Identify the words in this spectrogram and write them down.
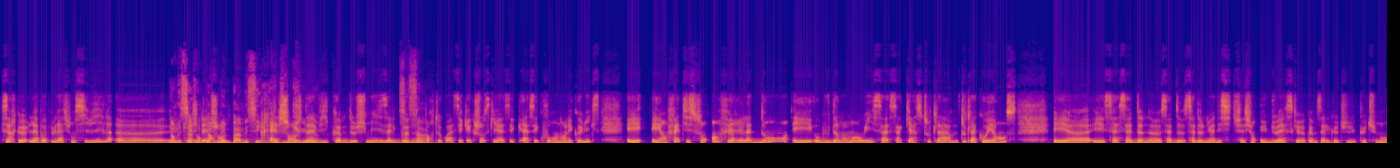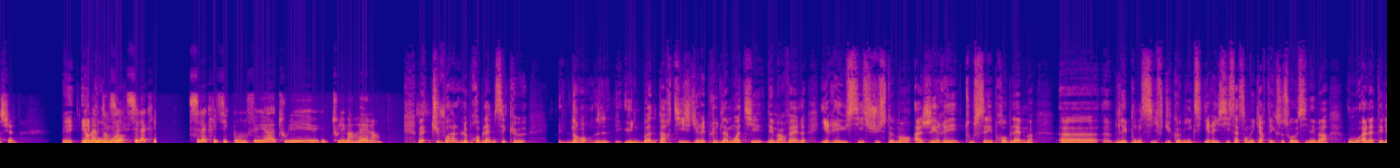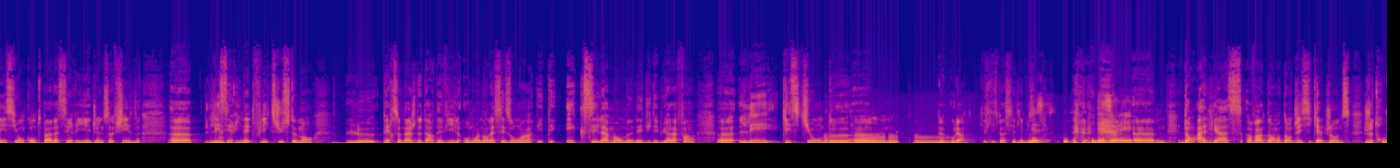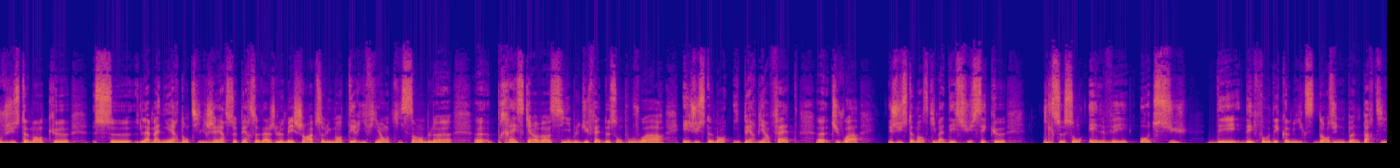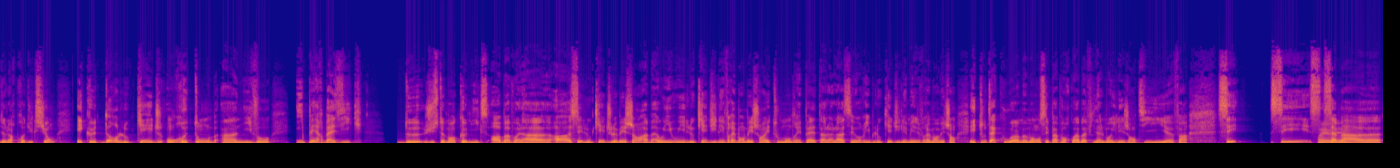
C'est-à-dire que la population civile, euh, non mais ça j'en parle change- même pas, mais c'est ridicule. Elle change d'avis comme de chemise, elle gobe n'importe quoi. C'est quelque chose qui est assez, assez courant dans les comics. Et, et en fait, ils se sont enferrés là-dedans. Et au bout d'un moment, oui, ça, ça casse toute la, toute la cohérence. Et, euh, et ça, ça, donne, ça, donne, ça donne lieu à des situations ubuesques comme celles que tu, que tu mentionnes. Et, Et, et en même pour temps, moi, c'est- c'est la, la critique qu'on nous fait à tous les, tous les Marvel. hein. Mais tu vois, le problème, c'est que dans une bonne partie, je dirais plus de la moitié des Marvel, ils réussissent justement à gérer tous ces problèmes. Euh, les poncifs du comics, ils réussissent à s'en écarter, que ce soit au cinéma ou à la télé, si on compte pas la série Agents of Shield. Euh, les séries Netflix, justement, le personnage de Daredevil, au moins dans la saison 1, était excellemment mené du début à la fin. Euh, les questions de... De oula, qu'est-ce qui se passe? Il y a de la musique. Dés- Désolée. Euh, dans Alias, enfin dans, dans Jessica Jones, je trouve justement que ce, la manière dont il gère ce personnage, le méchant absolument terrifiant qui semble euh, euh, presque invincible du fait de son pouvoir, est justement hyper bien faite. Euh, tu vois, justement, ce qui m'a déçu, c'est que ils se sont élevés au-dessus des défauts des comics dans une bonne partie de leur production et que dans Luke Cage, on retombe à un niveau hyper basique de justement comics. Oh bah voilà, euh, oh c'est Luke Cage le méchant. Ah bah oui oui, Luke Cage il est vraiment méchant et tout le monde répète ah là là c'est horrible, Luke Cage il est vraiment méchant. Et tout à coup à un moment on sait pas pourquoi, bah finalement il est gentil. Enfin c'est c'est Oui, ça oui, m'a euh,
